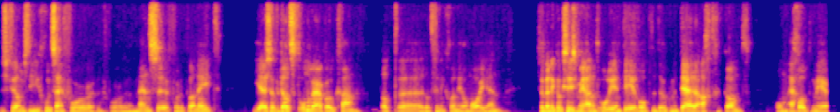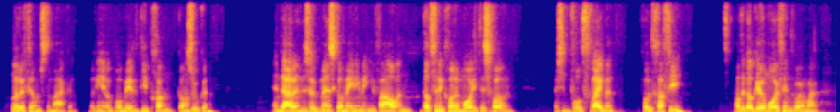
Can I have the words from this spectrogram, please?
Dus films die goed zijn voor, voor mensen, voor de planeet. juist over dat soort onderwerpen ook gaan. Dat, eh, dat vind ik gewoon heel mooi. En zo ben ik ook steeds meer aan het oriënteren op de documentaire-achtige kant. Om echt wat meer andere films te maken. Waarin je ook wat meer de diepgang kan zoeken. En daarin dus ook mensen kan meenemen in je verhaal. En dat vind ik gewoon een mooi. Het is gewoon, als je bijvoorbeeld vergelijkt met fotografie. Wat ik ook heel mooi vind hoor. Maar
